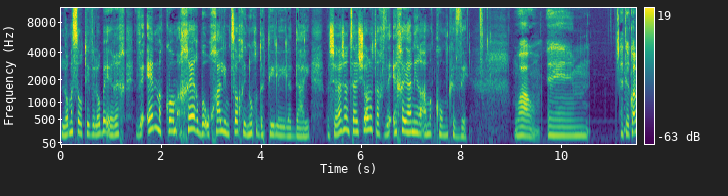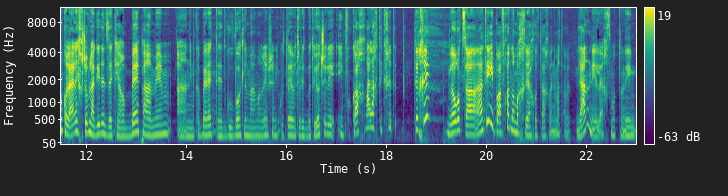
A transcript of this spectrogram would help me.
לא מסורתי ולא בערך, ואין מקום אחר בו אוכל למצוא חינוך דתי לילדיי. והשאלה שאני רוצה לשאול אותך זה, איך היה נראה מקום כזה? וואו. אמ, תראה, קודם כל היה לי חשוב להגיד את זה, כי הרבה פעמים אני מקבלת אה, תגובות למאמרים שאני כותבת או להתבטאויות שלי, אם כל כך רע לך, תקחי, תלכי. לא רוצה, אל תהיי פה, אף אחד לא מכריח אותך. ואני אומרת, אבל לאן אני אלך? זאת אומרת, אני,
